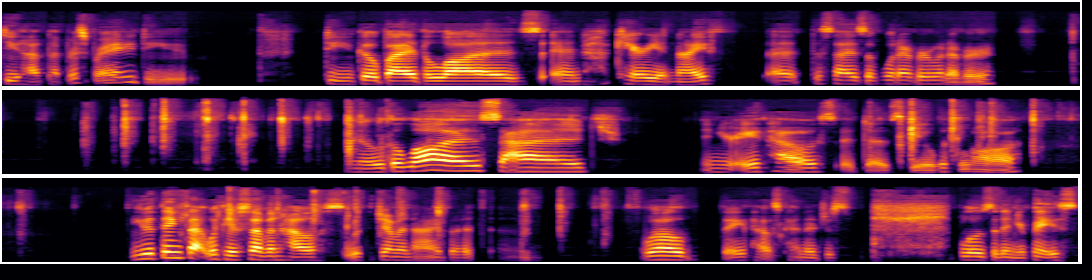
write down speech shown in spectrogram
do you have pepper spray? Do you, do you go by the laws and carry a knife at the size of whatever, whatever? Know the laws, Sag. In your eighth house, it does deal with law. You would think that with your seventh house with Gemini, but um, well, the eighth house kind of just blows it in your face.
